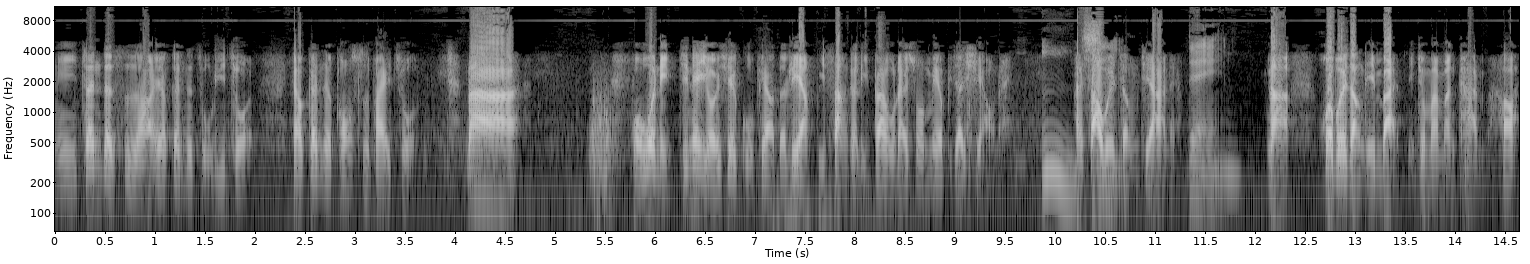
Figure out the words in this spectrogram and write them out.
你真的是哈要跟着主力做，要跟着公司派做。那我问你，今天有一些股票的量比上个礼拜五来说没有比较小呢，嗯，还稍微，增加呢。对，那会不会涨停板？你就慢慢看嘛，哈。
